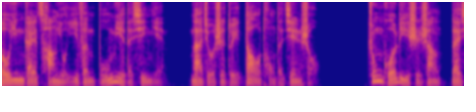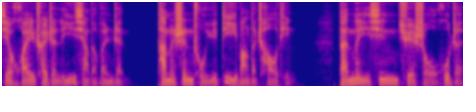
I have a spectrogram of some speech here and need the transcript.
都应该藏有一份不灭的信念，那就是对道统的坚守。中国历史上那些怀揣着理想的文人，他们身处于帝王的朝廷，但内心却守护着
